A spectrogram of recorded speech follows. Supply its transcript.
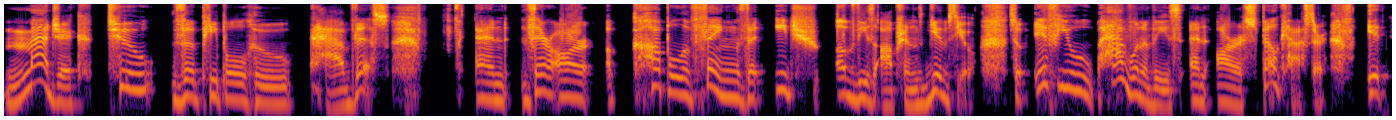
magic to the people who have this. And there are a couple of things that each of these options gives you. So if you have one of these and are a spellcaster, it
